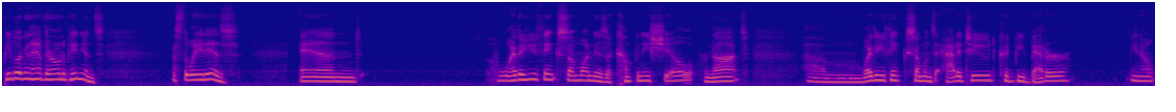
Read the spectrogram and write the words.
people are going to have their own opinions. That's the way it is. And whether you think someone is a company shill or not, um, whether you think someone's attitude could be better, you know,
